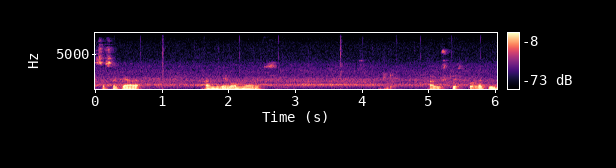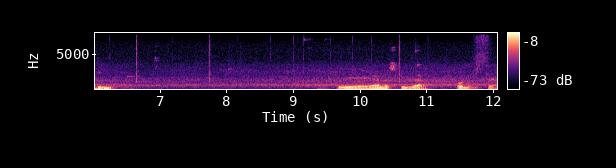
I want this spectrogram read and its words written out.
Se saca a Andrea Gómez. Por Rakitic. Eh, a la oscuridad o lo que sea.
